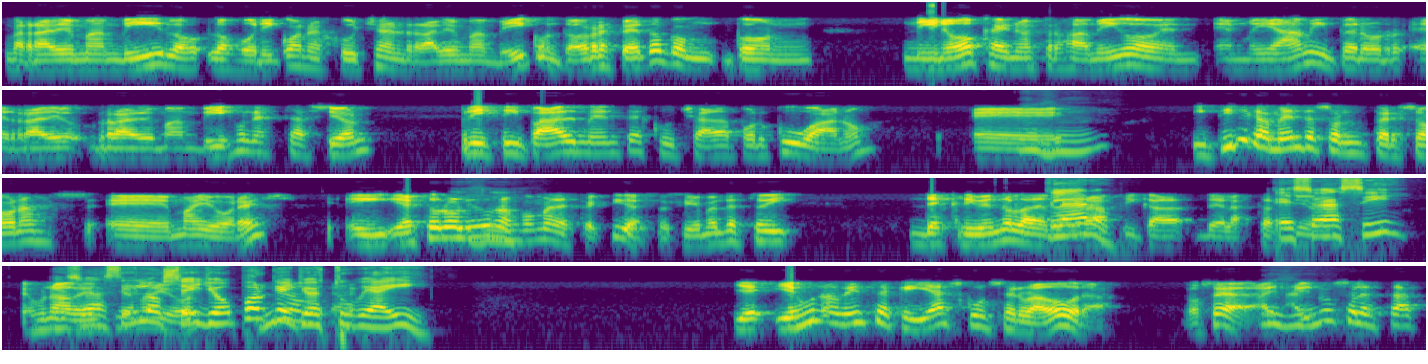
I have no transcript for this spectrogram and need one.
Radio Mambí, los, los boricos no escuchan Radio Mambí, con todo respeto, con, con Ninoca y nuestros amigos en, Miami, pero Radio, Radio Mambí es una estación principalmente escuchada por cubanos. Eh, y típicamente son personas eh, mayores, y esto lo digo de una forma despectiva, sencillamente estoy describiendo la demográfica de la estación. Eso es así, es una eso es así, lo sé yo porque yo estuve ahí. Y, es una audiencia que ya es conservadora, o sea, ahí, no se le está,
